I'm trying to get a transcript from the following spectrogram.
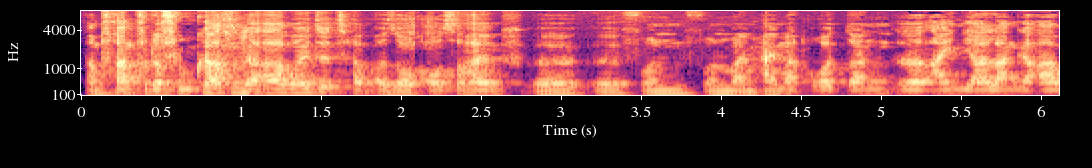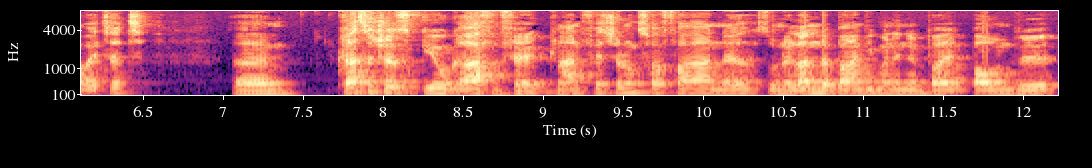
am Frankfurter Flughafen gearbeitet, habe also auch außerhalb äh, äh, von, von meinem Heimatort dann äh, ein Jahr lang gearbeitet. Ähm, klassisches Geografenfeld, Planfeststellungsverfahren, ne, so eine Landebahn, die man in den Wald bauen will,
